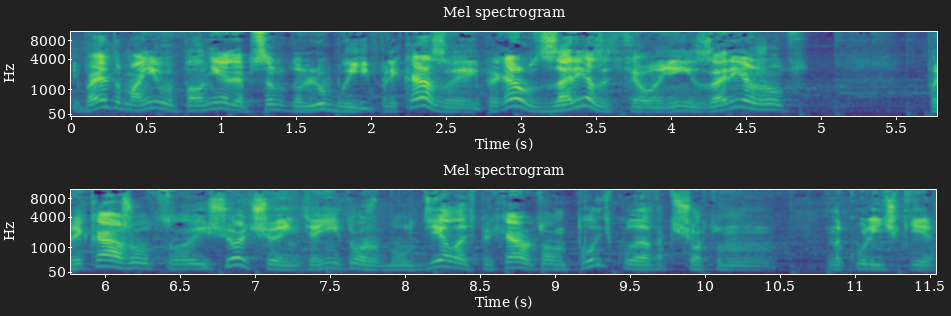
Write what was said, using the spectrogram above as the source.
И поэтому они выполняли абсолютно любые приказы. И прикажут зарезать кого-нибудь, они зарежут. Прикажут еще что-нибудь, они тоже будут делать. Прикажут он плыть куда-то к черту на куличке,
